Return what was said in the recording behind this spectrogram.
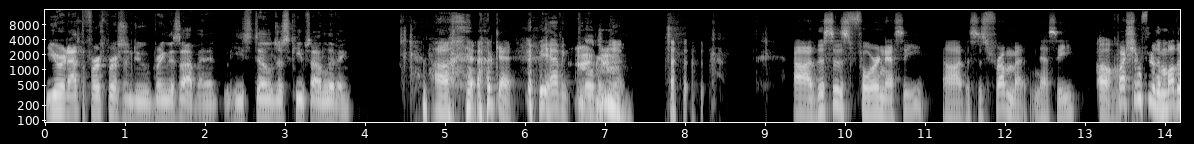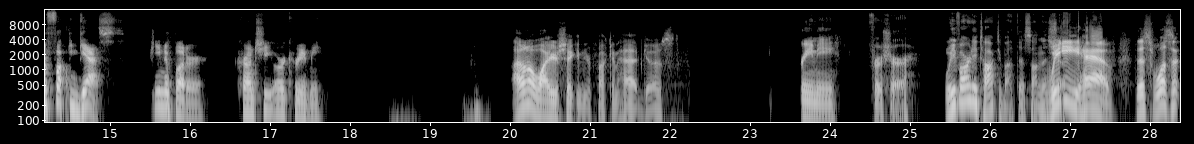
you are not the first person to bring this up, and it, he still just keeps on living. Uh okay. we haven't killed him yet. Uh this is for Nessie. Uh this is from Nessie. Oh, Question for the motherfucking guest. Peanut butter, crunchy or creamy? I don't know why you're shaking your fucking head, Ghost. creamy for sure. We've already talked about this on this. show. We have. This wasn't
